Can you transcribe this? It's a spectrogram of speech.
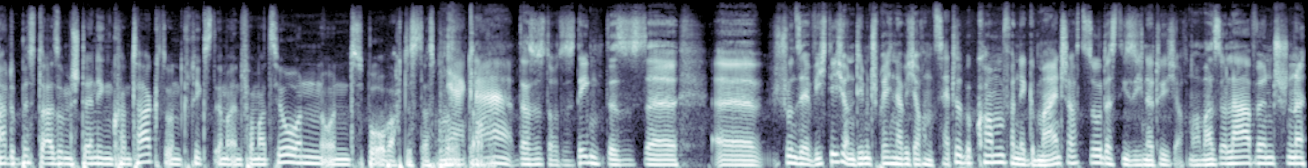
Ah, du bist also im ständigen Kontakt und kriegst immer Informationen und beobachtest das Projekt. Ja klar, auch. das ist doch das Ding. Das ist äh, äh, schon sehr wichtig und dementsprechend habe ich auch einen Zettel bekommen von der Gemeinschaft so, dass die sich natürlich auch nochmal Solar wünschen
